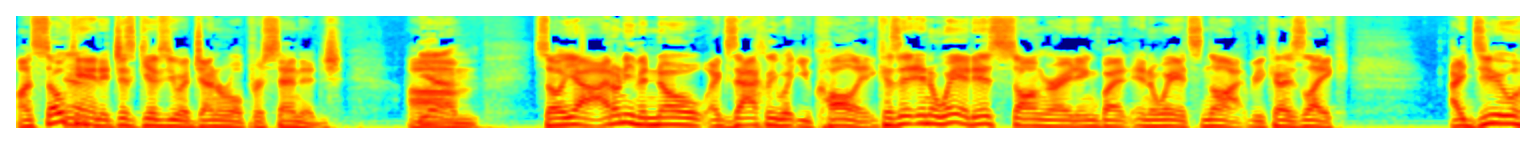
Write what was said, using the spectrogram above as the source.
On SOCAN, Yeah. it just gives you a general percentage. Yeah. Um, so yeah, I don't even know exactly what you call it because in a way it is songwriting, but in a way it's not because like I do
